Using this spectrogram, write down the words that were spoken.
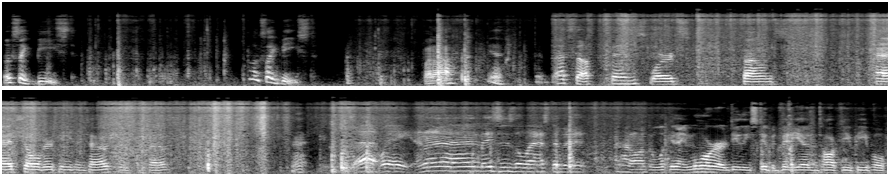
looks like Beast. Looks like Beast. But uh, yeah, that stuff, things, words, bones, head, shoulders, knees, and toes, knees and toes. That, way, and this is the last of it. I don't have to look at any more or do these stupid videos and talk to you people.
